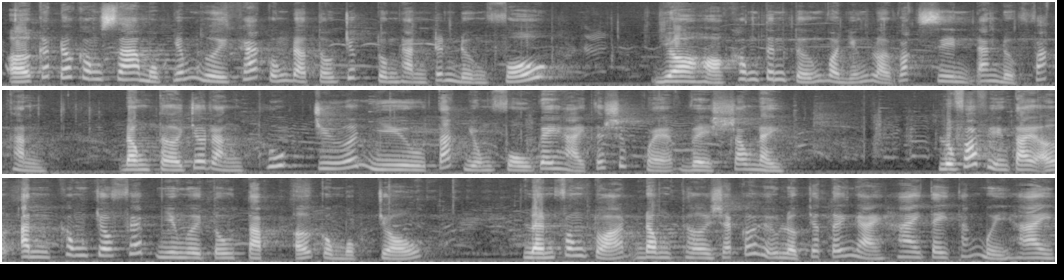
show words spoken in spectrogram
Ở cách đó không xa, một nhóm người khác cũng đã tổ chức tuần hành trên đường phố do họ không tin tưởng vào những loại vaccine đang được phát hành, đồng thời cho rằng thuốc chứa nhiều tác dụng phụ gây hại tới sức khỏe về sau này. Luật pháp hiện tại ở Anh không cho phép nhiều người tụ tập ở cùng một chỗ. Lệnh phong tỏa đồng thời sẽ có hiệu lực cho tới ngày 2 tây tháng 12.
